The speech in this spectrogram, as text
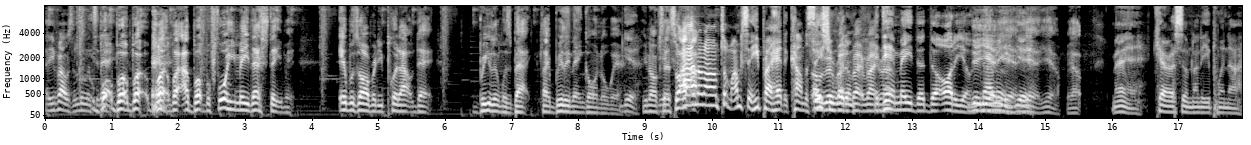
He probably was alluding to that. But but but but but, but before he made that statement, it was already put out that Breland was back. Like Breland ain't going nowhere. Yeah, you know what I'm Yeah. saying. So I, I, no, no, I'm talking. I'm saying he probably had the conversation oh, right, with him, right, right, and right. then made the the audio. Yeah, you know yeah, what I mean? yeah, yeah, yeah, yeah. Man, KRSM ninety eight point nine.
